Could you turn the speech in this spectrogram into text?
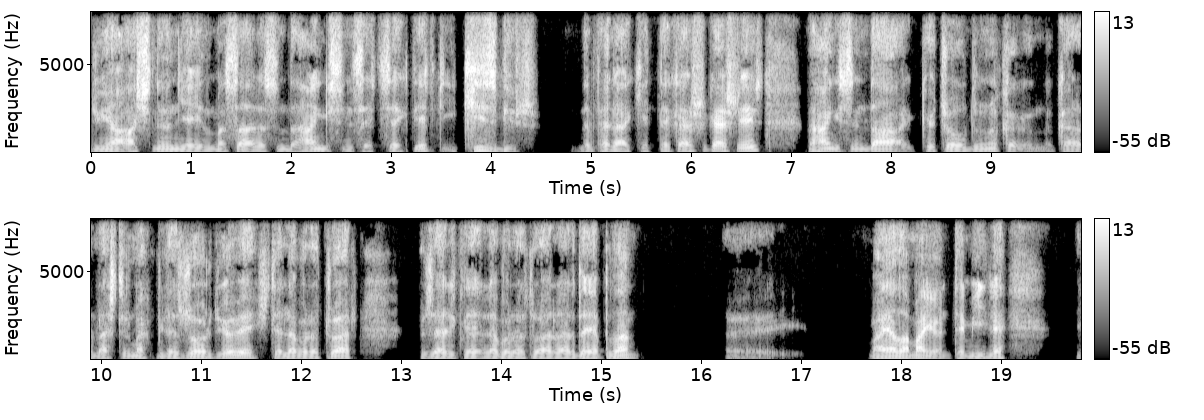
dünya açlığın yayılması arasında hangisini seçsek diye ikiz bir felaketle karşı karşıyayız ve hangisinin daha kötü olduğunu kararlaştırmak bile zor diyor ve işte laboratuvar özellikle laboratuvarlarda yapılan e, mayalama yöntemiyle e,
